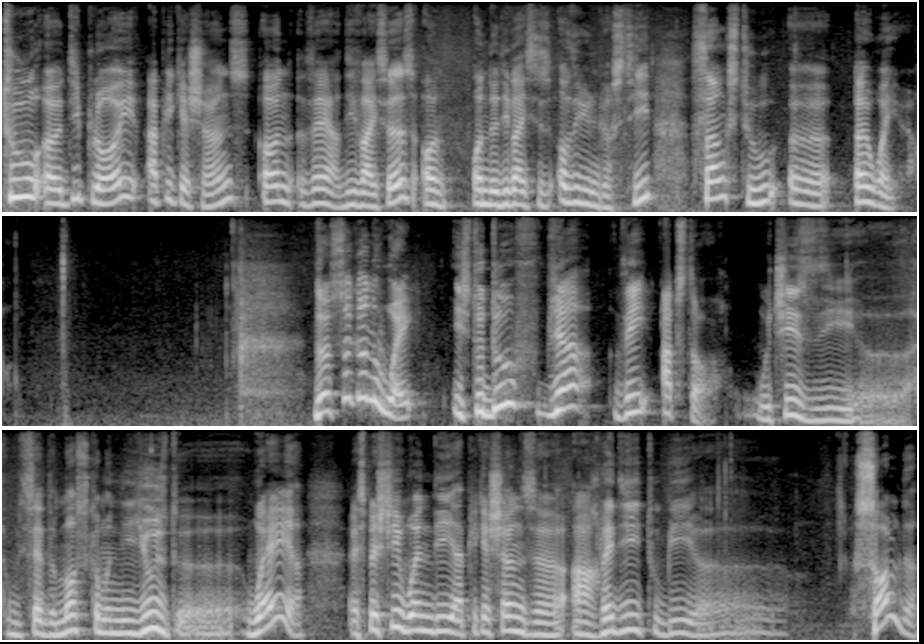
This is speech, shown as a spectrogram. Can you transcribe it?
to uh, deploy applications on their devices, on, on the devices of the university, thanks to uh, a wire. The second way is to do via the App Store, which is the, uh, I would say, the most commonly used uh, way, especially when the applications uh, are ready to be uh, sold.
